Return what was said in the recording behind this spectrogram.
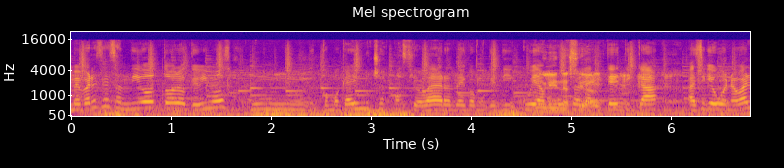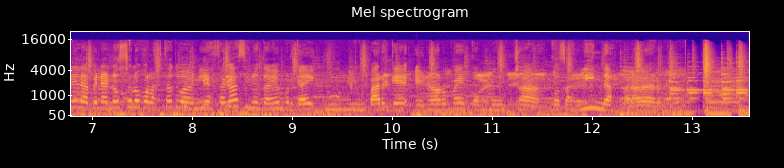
Me parece San Diego todo lo que vimos, un- como que hay mucho espacio verde, como que cuida mucho la estética. Así que bueno, vale la pena no solo por la estatua de venir hasta acá, sino también porque hay un parque enorme con muchas cosas lindas para ver.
